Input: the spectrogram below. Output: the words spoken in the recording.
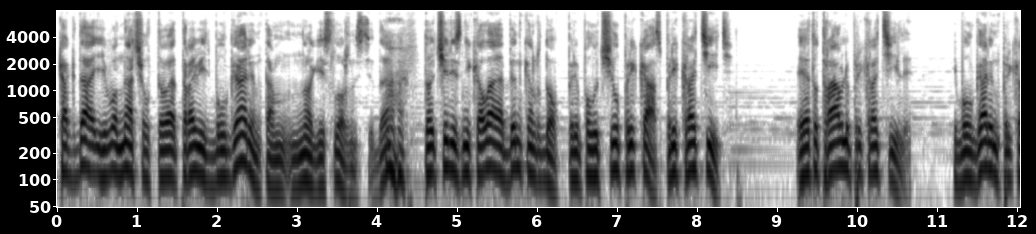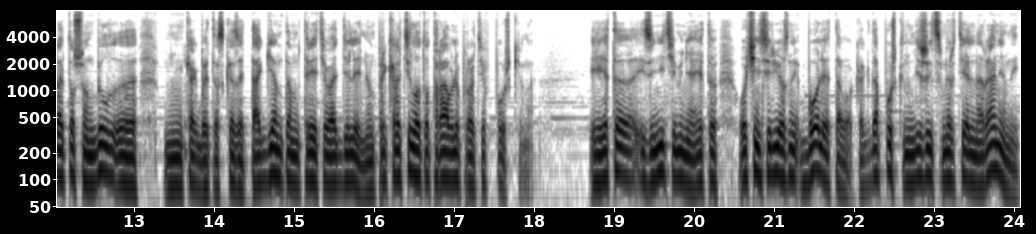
когда его начал травить Булгарин, там многие сложности, да, uh-huh. то через Николая Бенкендорф получил приказ прекратить и эту травлю прекратили. И Булгарин прекратил то, что он был, э, как бы это сказать, агентом третьего отделения. Он прекратил эту травлю против Пушкина. И это, извините меня, это очень серьезный... Более того, когда Пушкин лежит смертельно раненый,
